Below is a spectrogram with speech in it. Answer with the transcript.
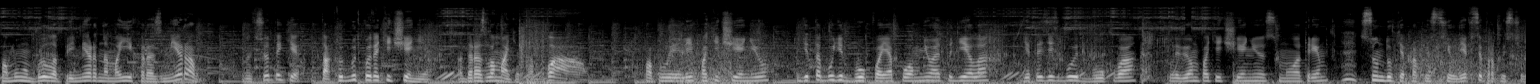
по-моему, была примерно моих размеров. Но все-таки... Так, тут будет какое-то течение. Надо разломать это. Вау! Поплыли по течению. Где-то будет буква, я помню это дело. Где-то здесь будет буква. Плывем по течению, смотрим. Сундук я пропустил, я все пропустил.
